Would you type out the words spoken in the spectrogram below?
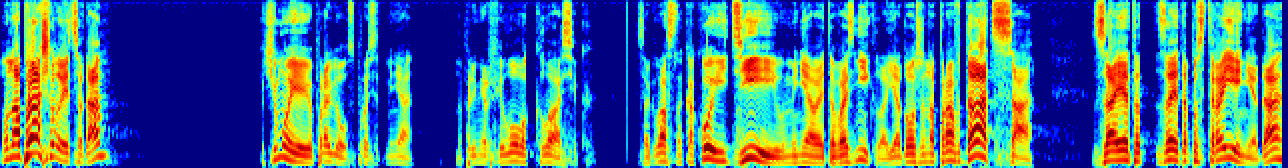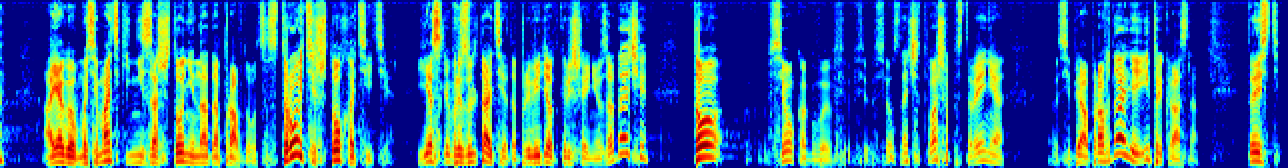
Ну, напрашивается, да? Почему я ее провел, спросит меня, например, филолог-классик. Согласно какой идее у меня это возникло? Я должен оправдаться за это, за это построение, да? А я говорю, в математике ни за что не надо оправдываться. Стройте, что хотите. Если в результате это приведет к решению задачи, то все, как бы, все, все, значит, ваше построение себя оправдали и прекрасно. То есть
